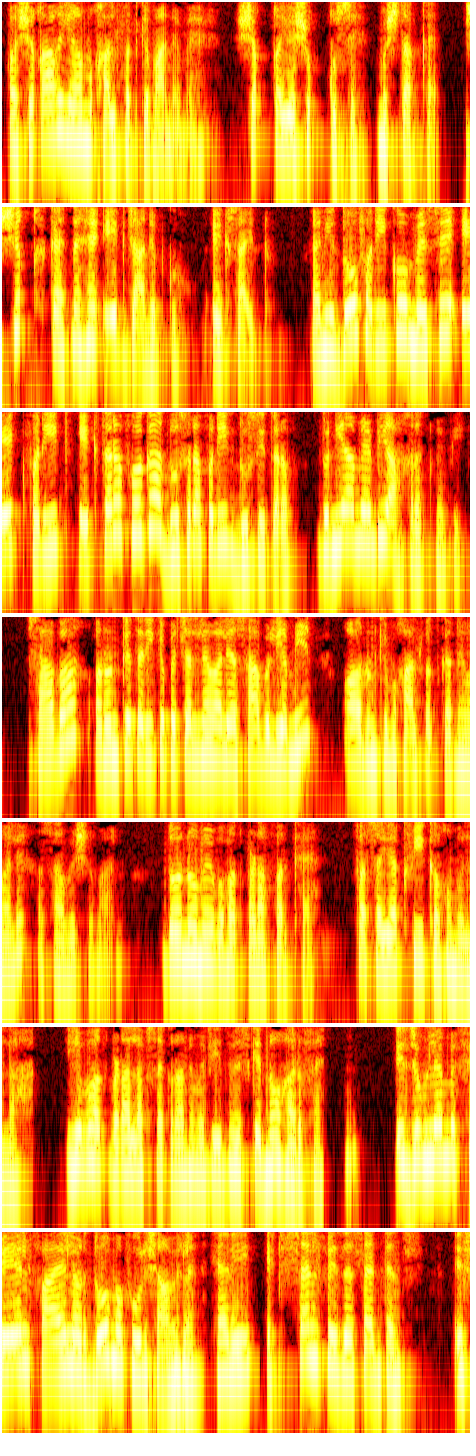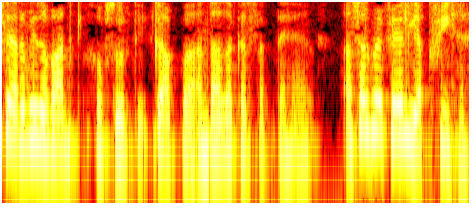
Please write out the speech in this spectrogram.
اور شقاق یہاں مخالفت کے معنی میں ہے۔ شق یا شک سے مشتق ہے۔ شک کہتے ہیں ایک جانب کو، ایک سائڈ یعنی دو فریقوں میں سے ایک فریق ایک طرف ہوگا، دوسرا فریق دوسری طرف۔ دنیا میں بھی، آخرت میں بھی۔ صحابہ اور ان کے طریقے پہ چلنے والے اصحاب الیمین اور ان کی مخالفت کرنے والے اصحاب شمال۔ دونوں میں بہت بڑا فرق ہے۔ فص یکفی کہم اللہ یہ بہت بڑا لفظ ہے قرآن مجید میں، اس کے نو حرف ہیں۔ اس جملے میں فیل فائل اور دو مفول شامل ہیں۔ یعنی itself is a sentence اس سے عربی زبان کی خوبصورتی کا آپ اندازہ کر سکتے ہیں۔ اصل میں فیل یکفی ہے۔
